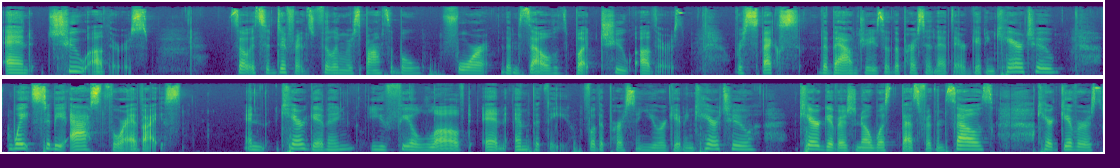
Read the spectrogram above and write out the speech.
and to others. So it's a difference feeling responsible for themselves but to others. Respects the boundaries of the person that they're giving care to, waits to be asked for advice. In caregiving, you feel loved and empathy for the person you are giving care to. Caregivers know what's best for themselves. Caregivers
